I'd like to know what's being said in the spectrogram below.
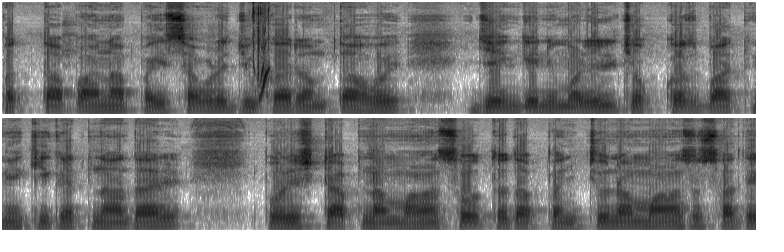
પત્તા પાના પૈસા વડે જુગાર રમતા હોય, જે અંગેની મળેલી ચોક્કસ બાતમી હકીકતના આધારે પોલીસ સ્ટાફના માણસો તથા પંચોના માણસો સાથે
